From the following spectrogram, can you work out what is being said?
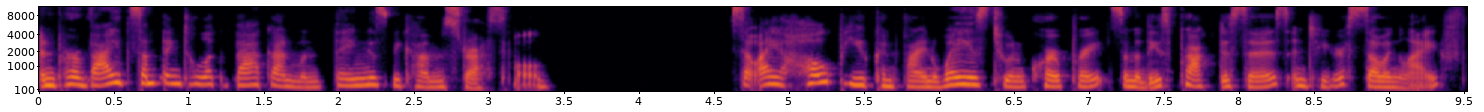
and provides something to look back on when things become stressful. So, I hope you can find ways to incorporate some of these practices into your sewing life.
